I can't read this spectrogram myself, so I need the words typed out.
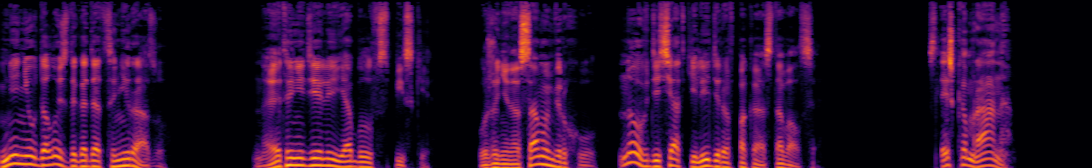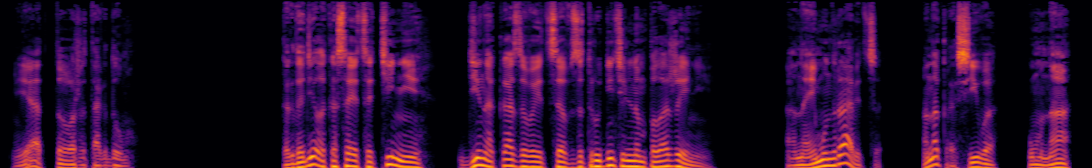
мне не удалось догадаться ни разу. На этой неделе я был в списке. Уже не на самом верху, но в десятке лидеров пока оставался. Слишком рано. Я тоже так думал. Когда дело касается Тинни, Дин оказывается в затруднительном положении. Она ему нравится. Она красива, умна,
